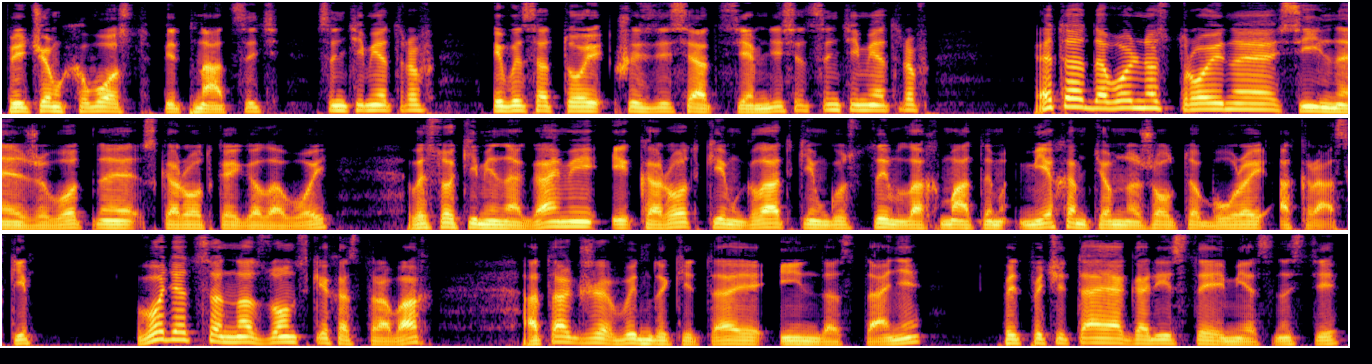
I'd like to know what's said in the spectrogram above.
причем хвост 15 см и высотой 60-70 см. Это довольно стройное, сильное животное с короткой головой, высокими ногами и коротким, гладким, густым, лохматым мехом темно-желто-бурой окраски. Водятся на Зонских островах, а также в Индокитае и Индостане, предпочитая гористые местности.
